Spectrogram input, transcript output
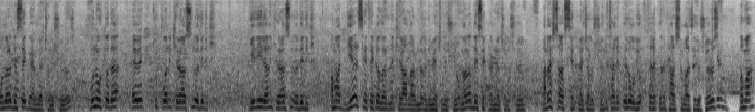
onlara destek vermeye çalışıyoruz. Bu noktada evet TUKVA'nın kirasını ödedik. 7 ilanın kirasını ödedik. Ama diğer STK'ların da kiralarını ödemeye çalışıyor. Onlara destek vermeye çalışıyoruz. Araç tahsis etmeye çalışıyoruz. Bir talepleri oluyor. Talepleri karşılamaya çalışıyoruz. Ama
